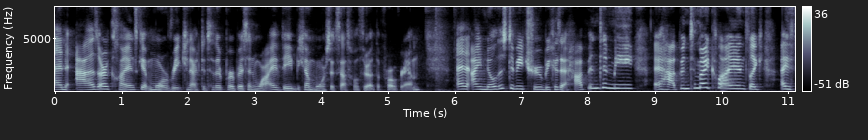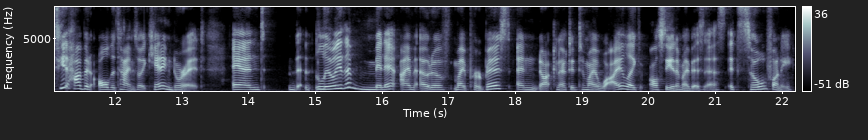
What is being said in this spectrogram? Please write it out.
And as our clients get more reconnected to their purpose and why, they become more successful throughout the program. And I know this to be true because it happened to me, it happened to my clients. Like, I see it happen all the time, so I can't ignore it. And th- literally, the minute I'm out of my purpose and not connected to my why, like, I'll see it in my business. It's so funny.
